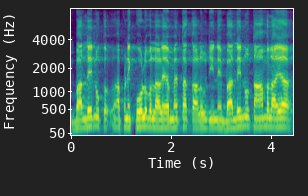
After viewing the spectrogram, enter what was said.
ਬਾਲੇ ਨੂੰ ਕ- ਆਪਣੇ ਕੋਲ ਬੁਲਾ ਲਿਆ। ਮਹਿਤਾ ਕਾਲੂ ਜੀ ਨੇ ਬਾਲੇ ਨੂੰ ਤਾਂ ਬੁਲਾਇਆ।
